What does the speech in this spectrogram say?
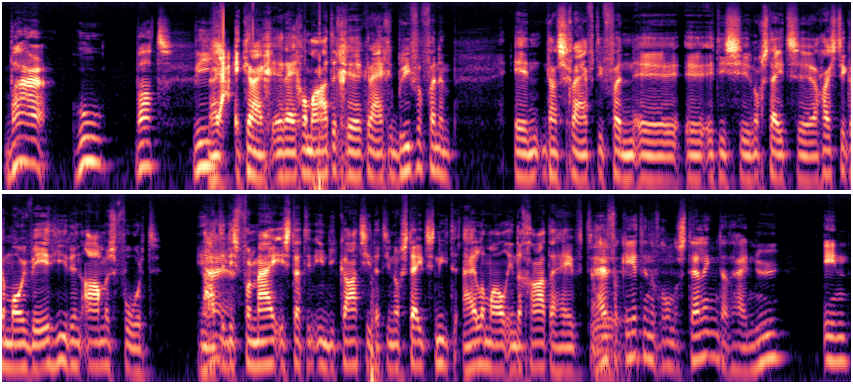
waar, hoe, wat, wie? Nou ja, ik krijg regelmatig eh, krijg ik brieven van hem. En dan schrijft hij van, eh, eh, het is nog steeds hartstikke mooi weer hier in Amersfoort. Ja, het ja. is, voor mij is dat een indicatie dat hij nog steeds niet helemaal in de gaten heeft. Hij verkeert in de veronderstelling dat hij nu in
